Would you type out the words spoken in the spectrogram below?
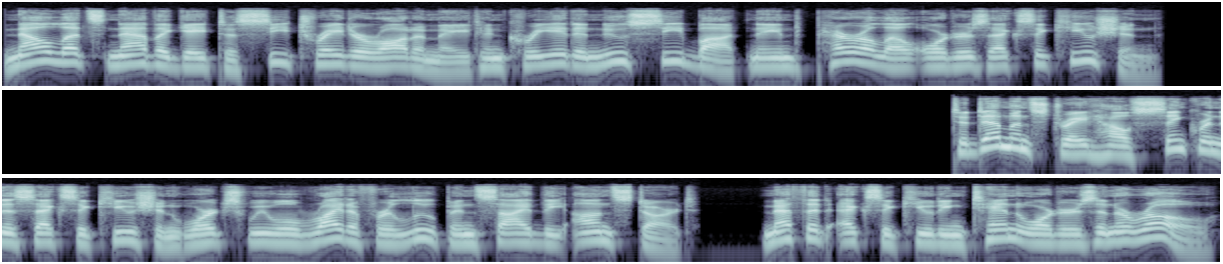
Now let's navigate to cTrader Automate and create a new cBot named Parallel Orders Execution. To demonstrate how synchronous execution works, we will write a for loop inside the onStart method executing 10 orders in a row.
